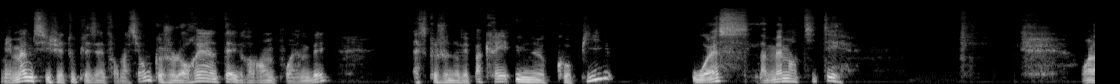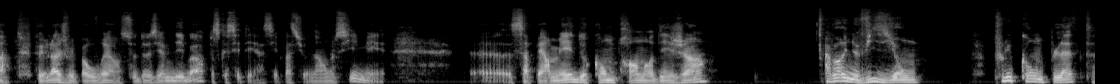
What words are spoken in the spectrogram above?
Mais même si j'ai toutes les informations, que je le réintègre en point B, est-ce que je ne vais pas créer une copie ou est-ce la même entité? Voilà. là, je ne vais pas ouvrir ce deuxième débat parce que c'était assez passionnant aussi, mais euh, ça permet de comprendre déjà, avoir une vision plus complète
